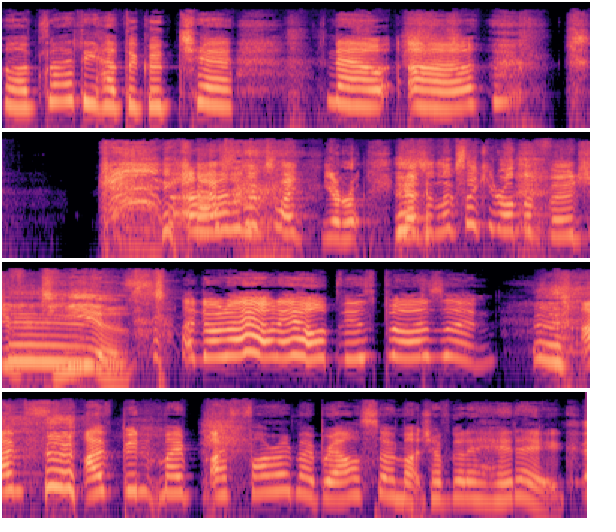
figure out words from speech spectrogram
Well, I'm glad he had the good chair. Now, uh, Cass looks like you're. Cass, it looks like you're on the verge of tears. I don't know how to help this person. I'm. I've been my. I've furrowed my brow so much. I've got a headache.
